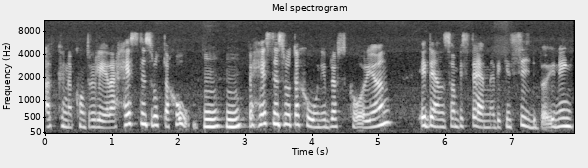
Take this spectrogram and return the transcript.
att kunna kontrollera hästens rotation. Mm, mm. För hästens rotation i bröstkorgen är den som bestämmer vilken sidböjning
